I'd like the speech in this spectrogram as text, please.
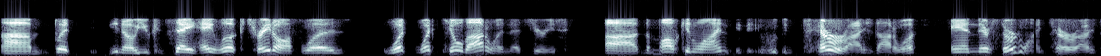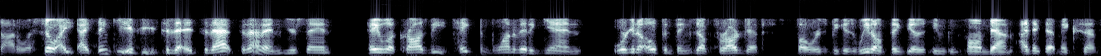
Um, but you know, you could say, hey, look, trade off was what what killed Ottawa in that series. Uh, the Malkin line terrorized Ottawa and their third line terrorized Ottawa. So I, I think if you, to that to that to that end, you're saying, hey, look, Crosby, take the blunt of it again. We're going to open things up for our depth forwards because we don't think the other team can them down. I think that makes sense.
